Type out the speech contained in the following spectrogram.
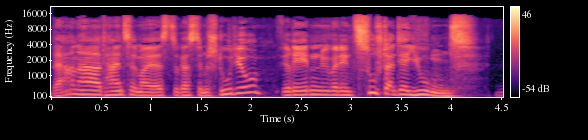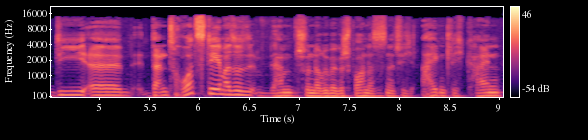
Bernhard Heinzelmeier ist zu Gast im Studio. Wir reden über den Zustand der Jugend, die äh, dann trotzdem, also wir haben schon darüber gesprochen, dass es natürlich eigentlich kein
